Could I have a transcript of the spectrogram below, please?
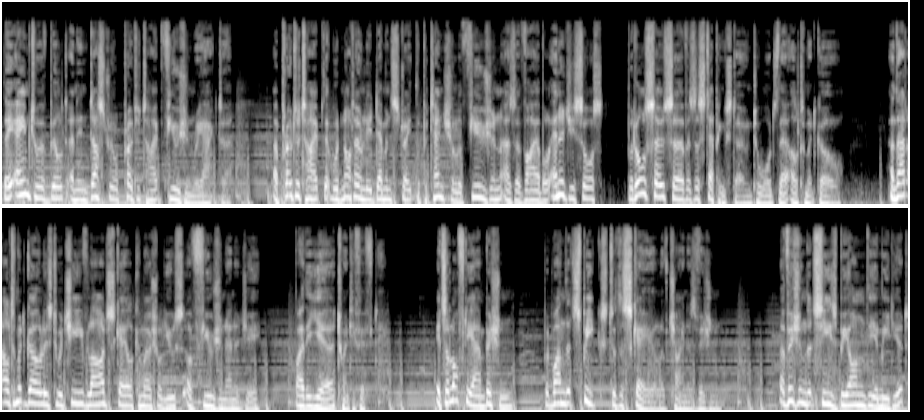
they aim to have built an industrial prototype fusion reactor, a prototype that would not only demonstrate the potential of fusion as a viable energy source, but also serve as a stepping stone towards their ultimate goal. And that ultimate goal is to achieve large-scale commercial use of fusion energy by the year 2050. It's a lofty ambition, but one that speaks to the scale of China's vision. A vision that sees beyond the immediate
